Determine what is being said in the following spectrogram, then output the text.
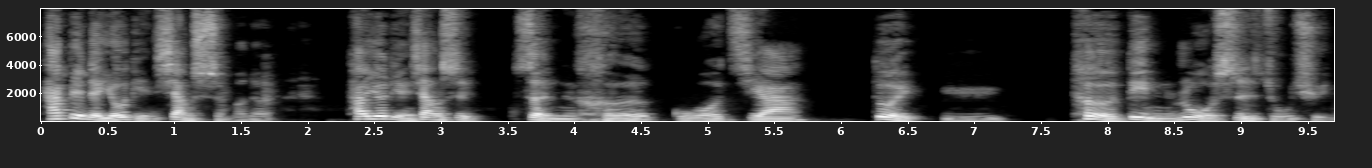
它变得有点像什么呢？它有点像是整合国家对于特定弱势族群，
